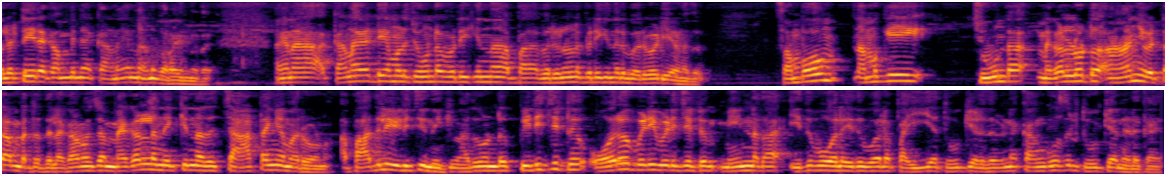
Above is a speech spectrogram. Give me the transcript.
ഒലട്ടീര കമ്പനിയെ കണയെന്നാണ് പറയുന്നത്. അങ്ങനെ കണ കെട്ടി നമ്മൾ ചൂണ്ട പിടിക്കുന്ന വിരലിനെ പിടിക്കുന്ന ഒരു പരിപാടിയാണിത്. സംഭവം നമുക്ക് ഈ ചൂണ്ട മുകളിലോട്ട് ആഞ്ഞു വെട്ടാൻ പറ്റത്തില്ല. കാരണം വെച്ചാൽ മുകളിൽ നിൽക്കുന്നത് ചാട്ടങ്ങ മരമാണ്. അപ്പോൾ അതിൽ ഇടിച്ച് നിൽക്കും. അതുകൊണ്ട് പിടിച്ചിട്ട് ഓരോ പിടി പിടിച്ചിട്ടും മീനത ഇതുപോലെ ഇതുപോലെ പയ്യെ തൂക്കിയെടുത്ത് പിന്നെ കങ്കൂസിൽ തൂക്കിയാണ് എടുക്കാൻ.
